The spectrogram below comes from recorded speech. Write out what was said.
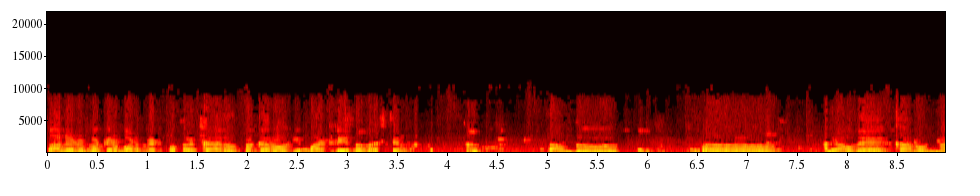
ಕಾನೂನು ಪ್ರಕಾರ ಮಾಡಬೇಕು ಕಾನೂನು ಪ್ರಕಾರವಾಗಿ ಮಾಡ್ಲಿ ಅನ್ನೋದು ಅಷ್ಟೇ ನಮ್ದು. ಆ, ಯಾವುದೇ ಕಾನೂನ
